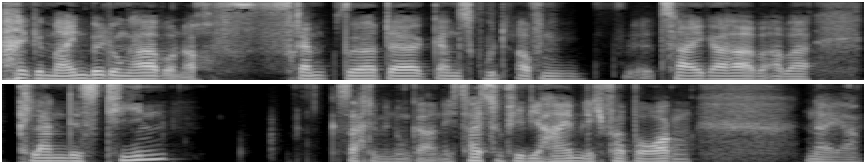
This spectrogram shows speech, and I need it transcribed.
Allgemeinbildung habe und auch Fremdwörter ganz gut auf dem Zeiger habe, aber clandestin sagte mir nun gar nichts. Heißt so viel wie heimlich verborgen. Naja.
